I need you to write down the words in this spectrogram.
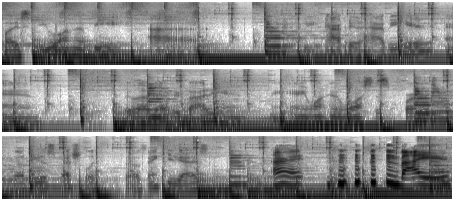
place you want to be. Bye.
